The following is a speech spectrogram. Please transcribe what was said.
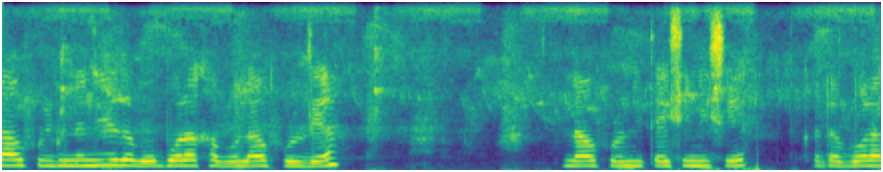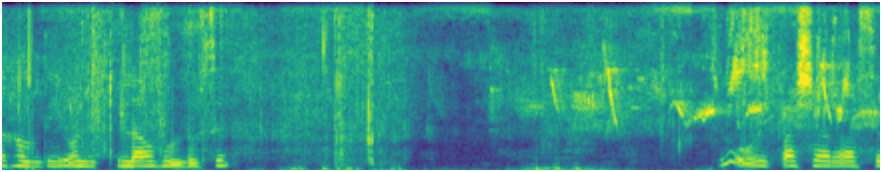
লাউ ফুলগুলো নিয়ে যাব, বড়া খাব, লাউ ফুল দিয়ে। লাউ ফুল নিতে এসে নিচে, কটা বড়া খাব দিয়ে অনেকটি লাউ ফুল ধরছে। ওই পাশে আরও আছে।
